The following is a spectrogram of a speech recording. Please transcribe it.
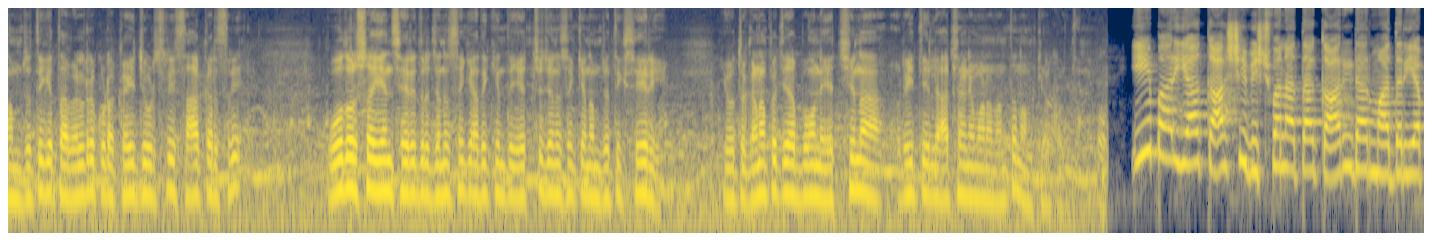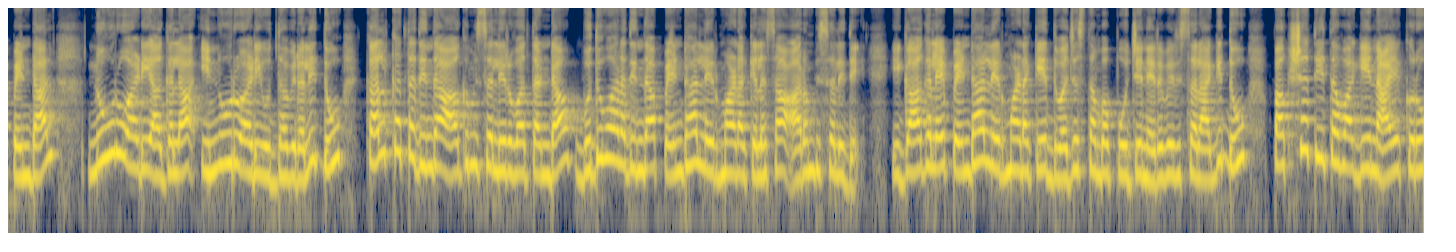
ನಮ್ಮ ಜೊತೆಗೆ ತಾವೆಲ್ಲರೂ ಕೂಡ ಕೈ ಜೋಡಿಸ್ರಿ, ಸಹಕರಿಸ್ರಿ. ಹೋದ ವರ್ಷ ಏನು ಸೇರಿದ್ರು ಜನಸಂಖ್ಯೆ, ಅದಕ್ಕಿಂತ ಹೆಚ್ಚು ಜನಸಂಖ್ಯೆ ನಮ್ಮ ಜೊತೆಗೆ ಸೇರಿ ಇವತ್ತು ಗಣಪತಿ ಹಬ್ಬವನ್ನು ಹೆಚ್ಚಿನ ರೀತಿಯಲ್ಲಿ ಆಚರಣೆ ಮಾಡೋಣ ಅಂತ ನಾನು ಕೇಳ್ಕೊಳ್ತೀನಿ. ಈ ಬಾರಿಯ ಕಾಶಿ ವಿಶ್ವನಾಥ ಕಾರಿಡಾರ್ ಮಾದರಿಯ ಪೆಂಡಾಲ್ ನೂರು ಅಡಿ ಅಗಲ, ಇನ್ನೂರು ಅಡಿ ಉದ್ದವಿರಲಿದ್ದು, ಕಲ್ಕತ್ತಾದಿಂದ ಆಗಮಿಸಲಿರುವ ತಂಡ ಬುಧವಾರದಿಂದ ಪೆಂಡಾಲ್ ನಿರ್ಮಾಣ ಕೆಲಸ ಆರಂಭಿಸಲಿದೆ. ಈಗಾಗಲೇ ಪೆಂಡಾಲ್ ನಿರ್ಮಾಣಕ್ಕೆ ಧ್ವಜಸ್ತಂಭ ಪೂಜೆ ನೆರವೇರಿಸಲಾಗಿದ್ದು, ಪಕ್ಷಾತೀತವಾಗಿ ನಾಯಕರು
